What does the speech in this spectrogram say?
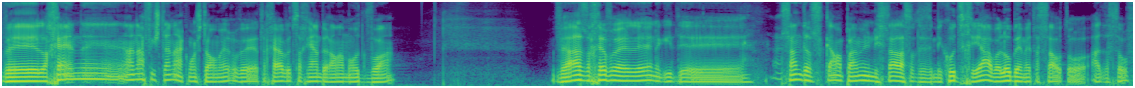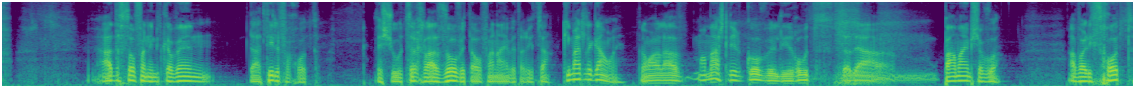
ולכן אה, הענף השתנה, כמו שאתה אומר, ואתה חייב להיות שחיין ברמה מאוד גבוהה. ואז החבר'ה האלה, נגיד, אה, סנדרס כמה פעמים ניסה לעשות איזה מיקוד שחייה, אבל לא באמת עשה אותו עד הסוף. עד הסוף אני מתכוון, דעתי לפחות, זה שהוא צריך לעזוב את האופניים ואת הריצה, כמעט לגמרי. כלומר, ממש לרכוב ולרוץ, אתה יודע, פעמיים בשבוע. אבל לשחות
